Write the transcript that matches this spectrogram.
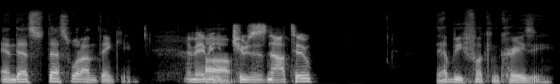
and that's that's what i'm thinking And maybe Um, he chooses not to. that'd be fucking crazy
